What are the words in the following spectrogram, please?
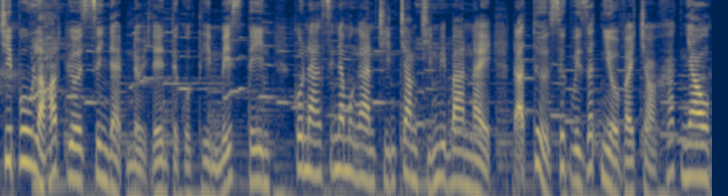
Chipu là hot girl xinh đẹp nổi lên từ cuộc thi Miss Teen. Cô nàng sinh năm 1993 này đã thử sức với rất nhiều vai trò khác nhau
